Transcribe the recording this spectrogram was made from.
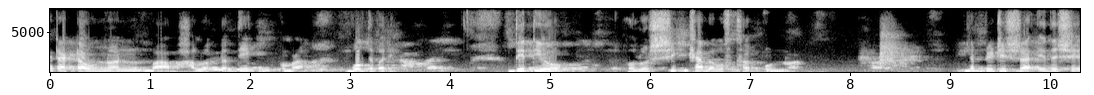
এটা একটা উন্নয়ন বা ভালো একটা দিক আমরা বলতে পারি। দ্বিতীয় হলো শিক্ষা ব্যবস্থার উন্নয়ন। ব্রিটিশরা এদেশে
